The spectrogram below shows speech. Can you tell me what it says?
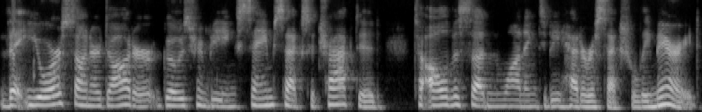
that your son or daughter goes from being same sex attracted to all of a sudden wanting to be heterosexually married.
